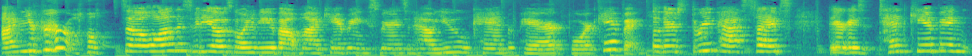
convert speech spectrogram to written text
I'm your girl. So a lot of this video is going to be about my camping experience and how you can prepare for camping. So there's three pass types. There is tent camping,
